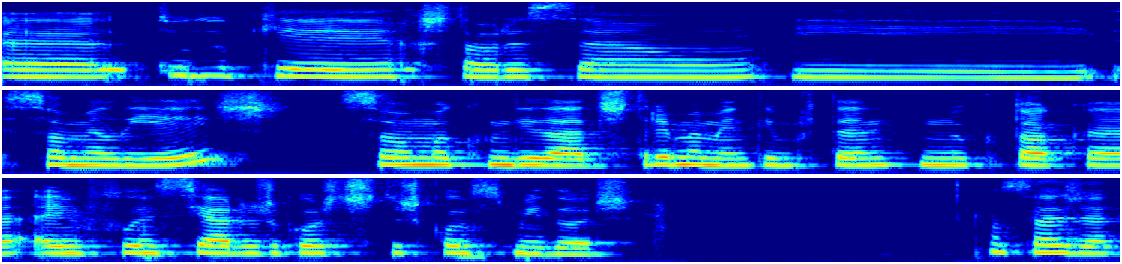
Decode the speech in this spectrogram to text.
uh, tudo o que é restauração e sommeliers são uma comunidade extremamente importante no que toca a influenciar os gostos dos consumidores. Ou seja,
